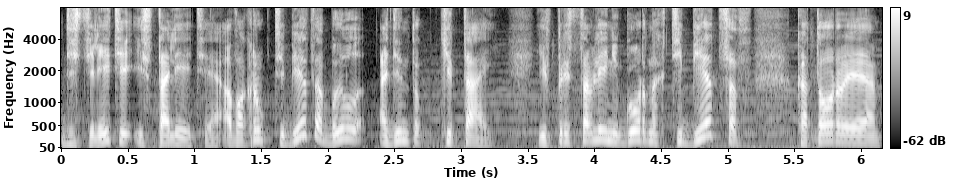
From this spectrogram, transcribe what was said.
десятилетия и столетия. А вокруг Тибета был один только Китай. И в представлении горных тибетцев, которые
